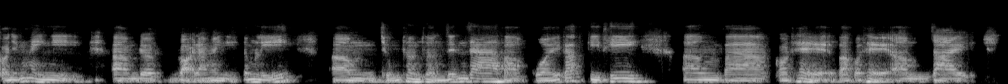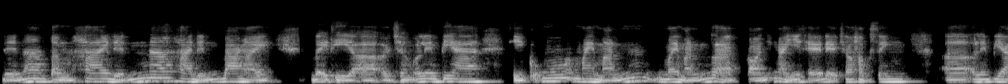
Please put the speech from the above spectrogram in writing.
có những ngày nghỉ um, được gọi là ngày nghỉ tâm lý. Um, chúng thường thường diễn ra vào cuối các kỳ thi um, và có thể và có thể um, dài đến uh, tầm 2 đến uh, 2 đến 3 ngày. Vậy thì uh, ở trường Olympia thì cũng may mắn may mắn là có những ngày như thế để cho học sinh uh, Olympia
